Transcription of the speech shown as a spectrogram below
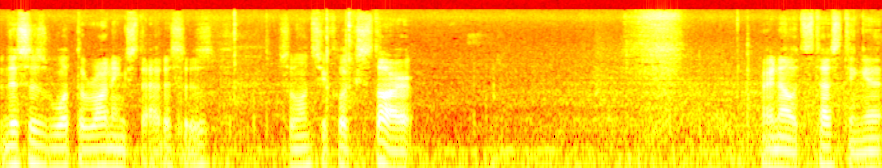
This is what the running status is. So once you click start right now it's testing it.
